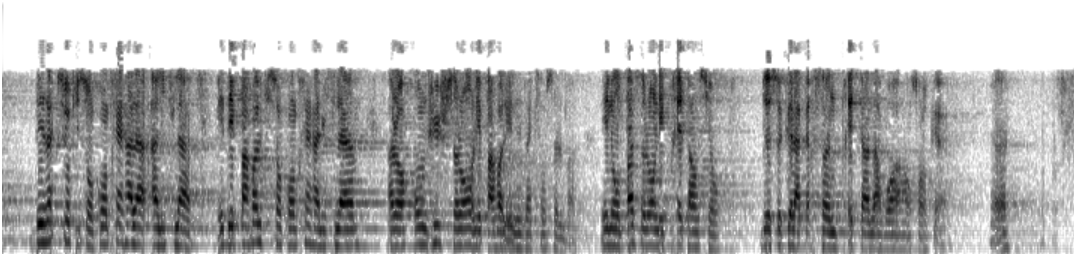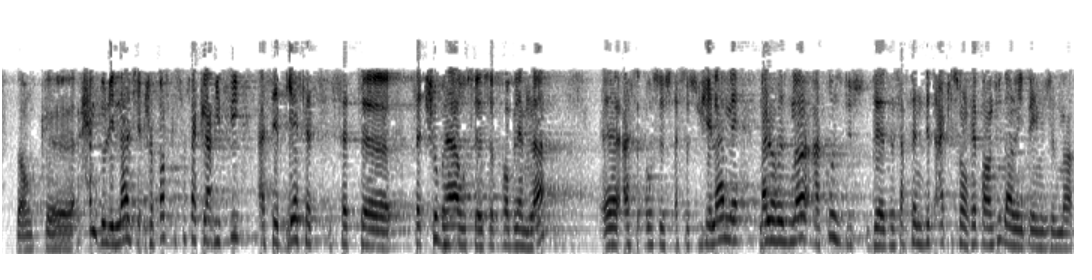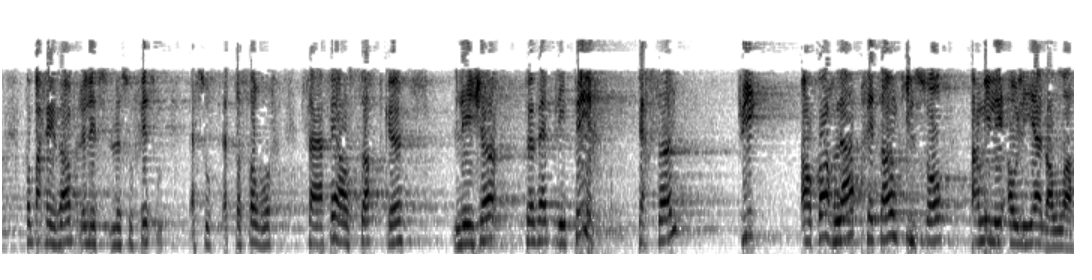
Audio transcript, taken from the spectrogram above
des actions qui sont contraires à l'islam et des paroles qui sont contraires à l'islam, alors on juge selon les paroles et les actions seulement, et non pas selon les prétentions de ce que la personne prétend avoir en son cœur. Hein. Donc, euh, alhamdoulilah, je pense que ça, ça clarifie assez bien cette, cette, euh, cette shubha ou ce, ce problème-là. Euh, à ce, sujet-là, mais malheureusement, à cause de, de, certaines bid'ah qui sont répandues dans les pays musulmans, comme par exemple le, le soufisme, le tasawwuf, ça a fait en sorte que les gens peuvent être les pires personnes, puis encore là prétendent qu'ils sont parmi les awliya d'Allah.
